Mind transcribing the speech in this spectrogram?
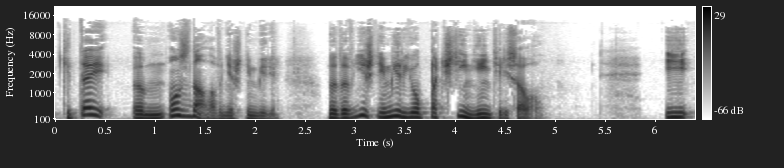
Китай, э, он знал о внешнем мире, но этот внешний мир его почти не интересовал. И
